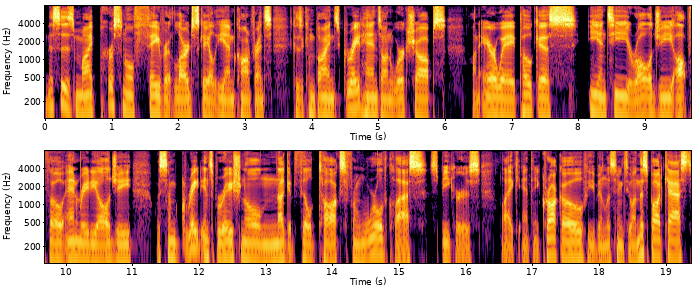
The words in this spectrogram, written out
This is my personal favorite large scale EM conference because it combines great hands on workshops on airway, POCUS, ENT, urology, ophtho, and radiology with some great inspirational, nugget filled talks from world class speakers like Anthony Crocco, who you've been listening to on this podcast,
